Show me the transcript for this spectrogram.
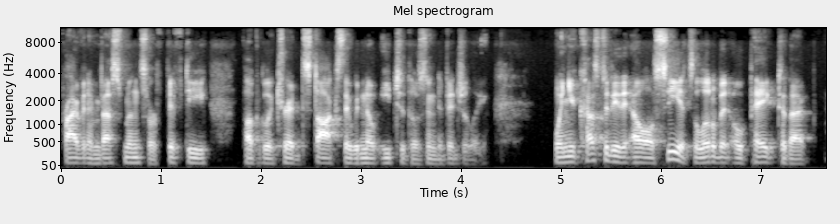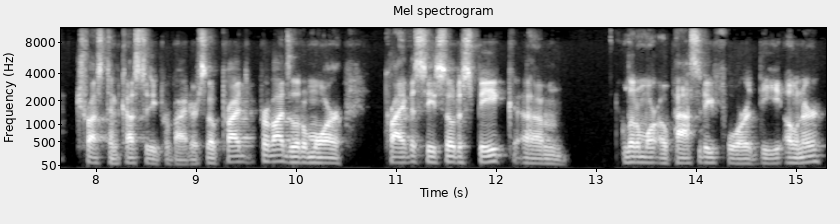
private investments or 50 publicly traded stocks, they would know each of those individually. When you custody the LLC, it's a little bit opaque to that trust and custody provider. So it provides a little more privacy, so to speak, um, a little more opacity for the owner,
